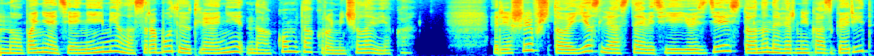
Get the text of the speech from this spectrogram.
но понятия не имела, сработают ли они на ком-то, кроме человека. Решив, что если оставить ее здесь, то она наверняка сгорит,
